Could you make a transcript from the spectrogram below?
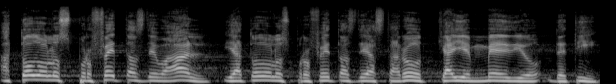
a todos los profetas de Baal y a todos los profetas de Astarot que hay en medio de ti.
